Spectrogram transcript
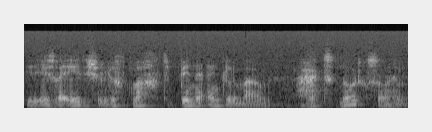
die de Israëlische luchtmacht binnen enkele maanden hard nodig zal hebben.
